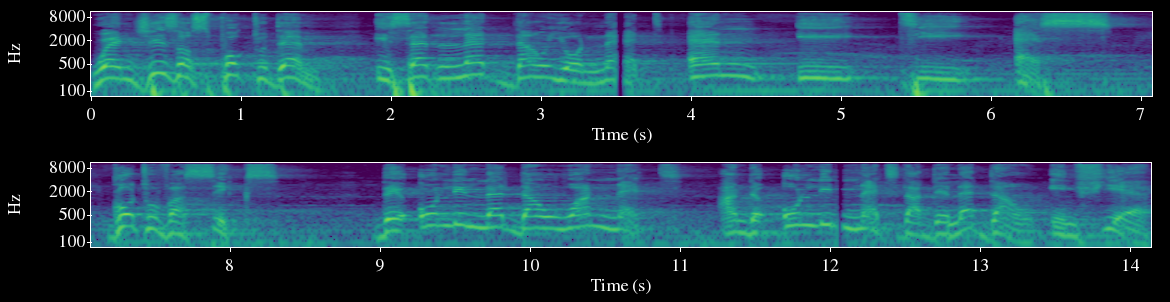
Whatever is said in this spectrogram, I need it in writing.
When Jesus spoke to them, he said, let down your net, N-E-T-S. Go to verse 6. They only let down one net and the only net that they let down in fear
